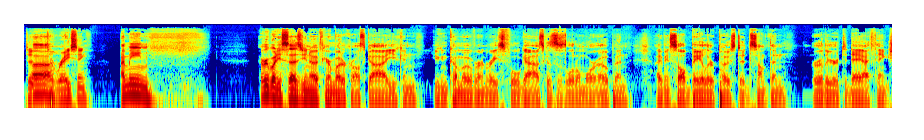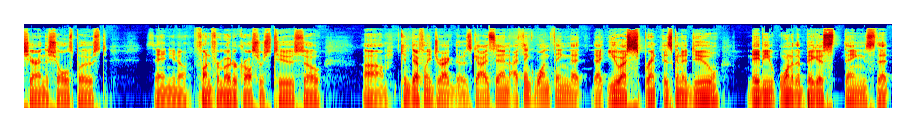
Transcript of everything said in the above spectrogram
to, uh, to racing? I mean, everybody says you know if you're a motocross guy, you can you can come over and race full gas because it's a little more open. I even saw Baylor posted something earlier today. I think sharing the Shoals post saying you know fun for motocrossers too. So um, can definitely drag those guys in. I think one thing that that US Sprint is going to do, maybe one of the biggest things that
